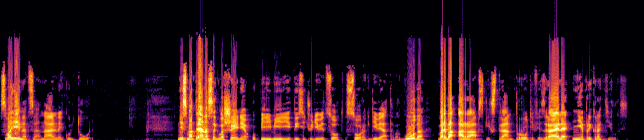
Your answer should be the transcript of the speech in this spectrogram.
своей национальной культуры. Несмотря на соглашение о перемирии 1949 года, борьба арабских стран против Израиля не прекратилась.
